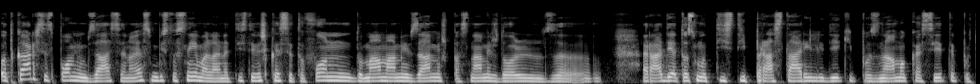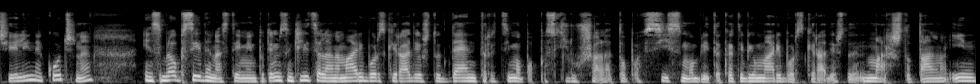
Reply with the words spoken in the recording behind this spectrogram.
odkar se spomnim zase. No, jaz sem v bistvu snemala na tisti, veš, kaj se telefon doma, mami vzameš, pa snameš dol z radia. To smo tisti prastari ljudje, ki poznamo kasete, počeli nekoč. Ne? In sem bila obsedena s tem, in potem sem klicala na Mariborski radio študent, recimo pa poslušala to, pa vsi smo bili, takrat je bil Mariborski radio študent, marš totalno. In,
